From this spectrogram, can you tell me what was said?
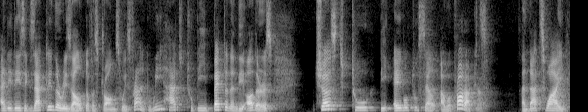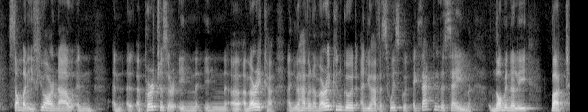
And it is exactly the result of a strong Swiss franc. We had to be better than the others just to be able to sell our products. And that's why somebody, if you are now an, an, a a purchaser in, in uh, America and you have an American good and you have a Swiss good, exactly the same nominally, but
